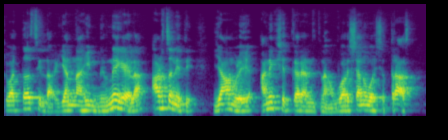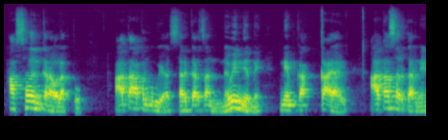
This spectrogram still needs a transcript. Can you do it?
किंवा तहसीलदार यांनाही निर्णय घ्यायला अडचण येते. यामुळे अनेक शेतकऱ्यांना वर्षानुवर्ष त्रास हा सहन करावा लागतो. आता आपण बघूया सरकारचा नवीन निर्णय नेमका काय आहे. आता सरकारने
